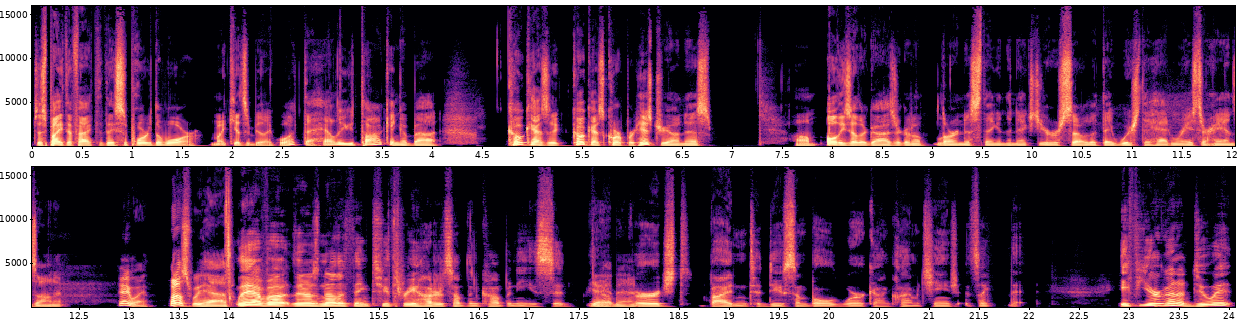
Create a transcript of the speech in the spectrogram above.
despite the fact that they supported the war, my kids would be like, "What the hell are you talking about?" Coke has a Coke has corporate history on this. Um, all these other guys are going to learn this thing in the next year or so that they wish they hadn't raised their hands on it. Anyway, what else we have? They have uh there was another thing too, three hundred something companies had Yeah, know, man. urged Biden to do some bold work on climate change. It's like that- if you're gonna do it,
